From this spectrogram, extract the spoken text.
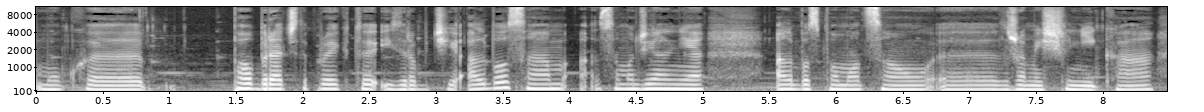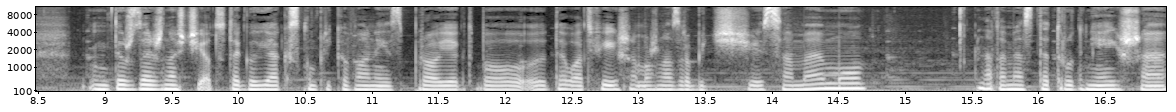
mógł pobrać te projekty i zrobić je albo sam, samodzielnie, albo z pomocą y, rzemieślnika. To już w zależności od tego, jak skomplikowany jest projekt, bo te łatwiejsze można zrobić samemu, Natomiast te trudniejsze,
